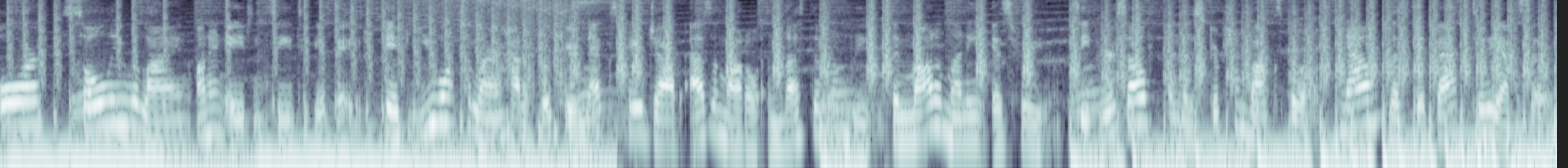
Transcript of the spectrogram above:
or solely relying on an agency to get paid. If you want to learn how to book your next paid job as a model in less than one week, then Model Money is for you. See for yourself in the description box below. Now, let's get back to the episode.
